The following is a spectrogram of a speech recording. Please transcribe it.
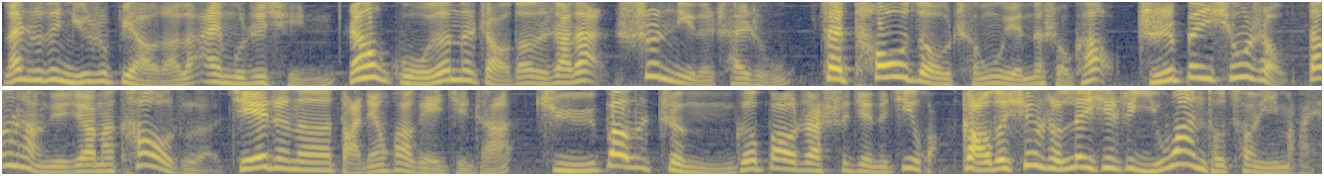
男主对女主表达了爱慕之情，然后果断的找到了炸弹，顺利的拆除，再偷走乘务员的手铐，直奔凶手，当场就将他铐住了。接着呢打电话给警察，举报了整个爆炸事件的计划，搞得凶手内心是一万头草泥马呀！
